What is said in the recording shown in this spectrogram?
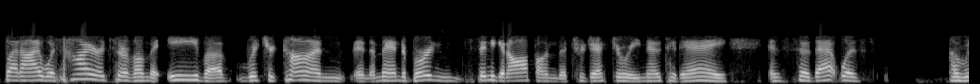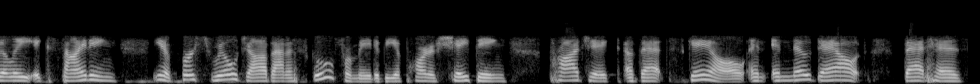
but I was hired sort of on the eve of Richard Kahan and Amanda Burden sending it off on the trajectory know today. And so that was a really exciting, you know, first real job out of school for me to be a part of shaping project of that scale. And, and no doubt that has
